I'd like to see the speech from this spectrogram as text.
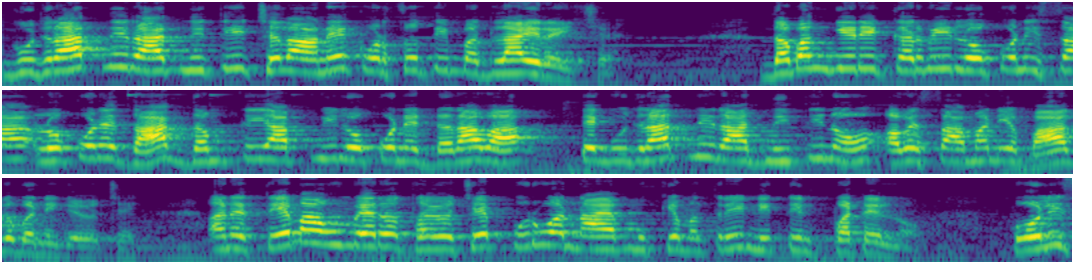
ગુજરાતની રાજનીતિ છેલ્લા અનેક વર્ષોથી બદલાઈ રહી છે. દબંગગીરી કરવી, લોકોની લોકોને ધાક ધમકી આપવી, લોકોને ડરાવવા, તે ગુજરાતની રાજનીતિનો હવે સામાન્ય ભાગ બની ગયો છે. અને તેમાં ઉમેરો થયો છે પૂર્વ નાયબ મુખ્યમંત્રી નીતિન પટેલનો. પોલીસ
